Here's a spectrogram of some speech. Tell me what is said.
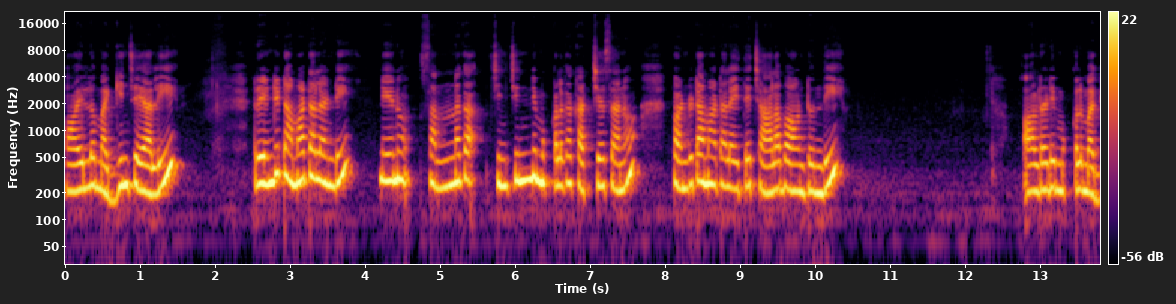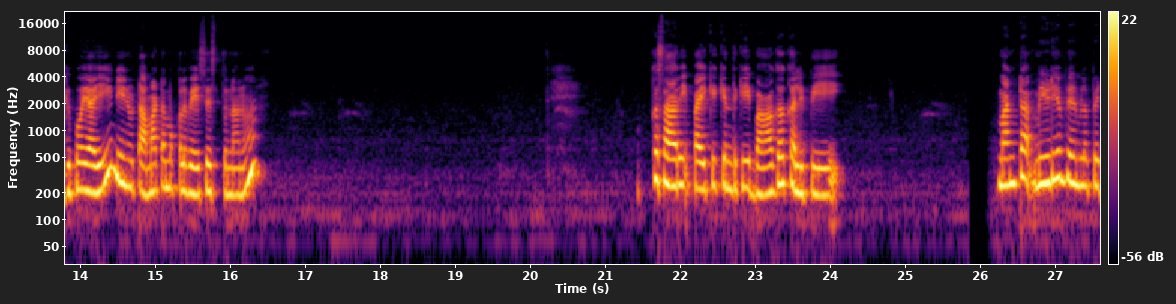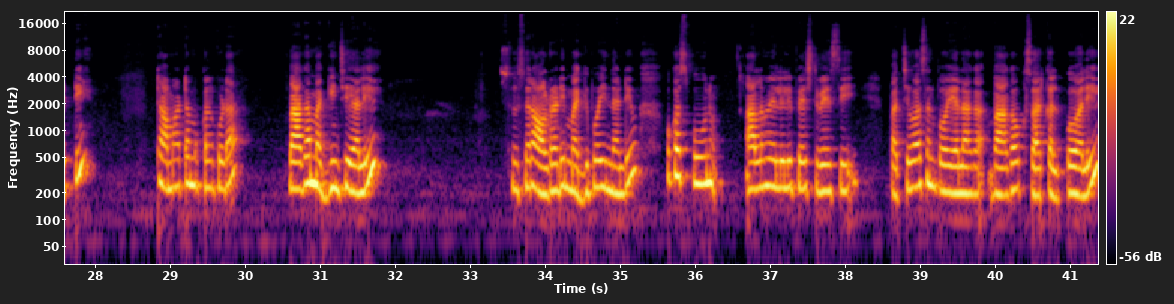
ఆయిల్లో మగ్గించేయాలి. రెండు టమాటాలండి. నేను సన్నగా చిన్న చిన్ని ముక్కలుగా కట్ చేశాను. పండు టమాటాలు అయితే చాలా బాగుంటుంది. ఆల్రెడీ ముక్కలు మగ్గిపోయాయి. నేను టమాటా ముక్కలు వేసేస్తున్నాను. ఒక్కసారి పైకి కిందకి బాగా కలిపి మంట మీడియం ఫ్లేమ్లో పెట్టి టమాటా ముక్కలు కూడా బాగా మగ్గించేయాలి. చూసారా? ఆల్రెడీ మగ్గిపోయిందండి. ఒక స్పూను అల్లం వెల్లుల్లి పేస్ట్ వేసి పచ్చివాసన పోయేలాగా బాగా ఒకసారి కలుపుకోవాలి.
